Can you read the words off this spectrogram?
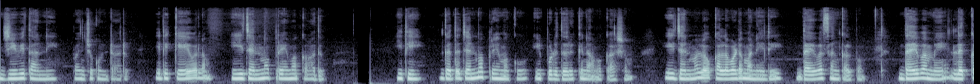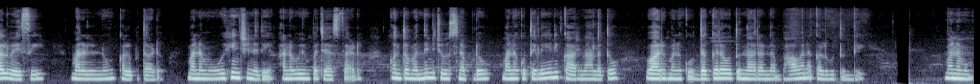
జీవితాన్ని పంచుకుంటారు. ఇది కేవలం ఈ జన్మ ప్రేమ కాదు. ఇది గత జన్మ ప్రేమకు ఇప్పుడు దొరికిన అవకాశం. ఈ జన్మలో కలవడం అనేది దైవ సంకల్పం. దైవమే లెక్కలు వేసి మనలను కలుపుతాడు. మనం ఊహించినది అనుభవింపచేస్తాడు. కొంతమందిని చూసినప్పుడు మనకు తెలియని కారణాలతో వారు మనకు దగ్గరవుతున్నారన్న భావన కలుగుతుంది. మనము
